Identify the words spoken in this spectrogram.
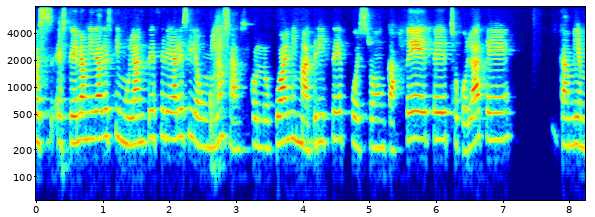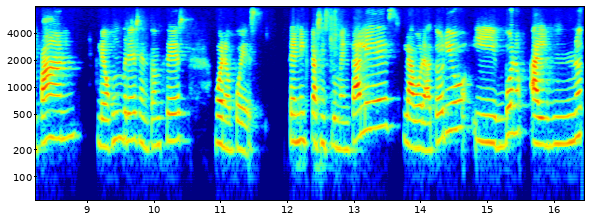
pues estoy en la unidad de estimulantes, cereales y leguminosas, con lo cual mis matrices pues son café, té, chocolate, también pan, legumbres, entonces, bueno, pues técnicas instrumentales, laboratorio y bueno, al, no,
